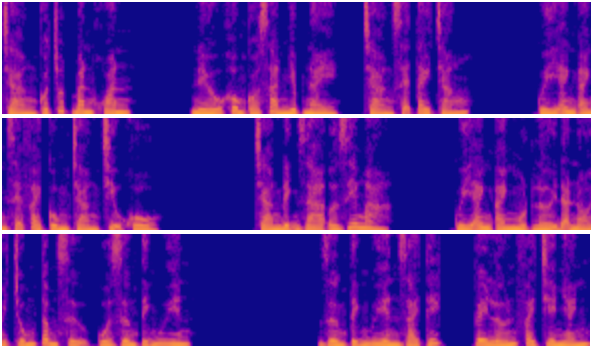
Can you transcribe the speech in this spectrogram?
Chàng có chút băn khoăn. Nếu không có sản nghiệp này, chàng sẽ tay trắng. Quý anh anh sẽ phải cùng chàng chịu khổ. Chàng định ra ở riêng à? Quý anh anh một lời đã nói trúng tâm sự của Dương Tĩnh Uyên. Dương Tĩnh Uyên giải thích, cây lớn phải chia nhánh,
